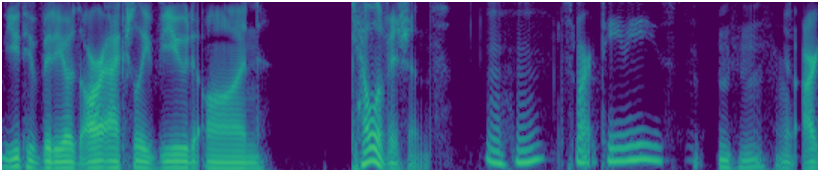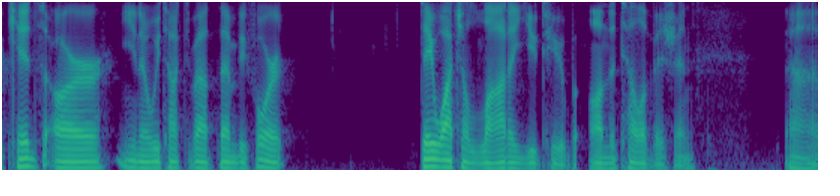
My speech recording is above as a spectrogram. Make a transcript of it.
YouTube videos are actually viewed on televisions. Mm-hmm. Smart TVs. hmm And our kids are, you know, we talked about them before. They watch a lot of YouTube on the television, uh,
